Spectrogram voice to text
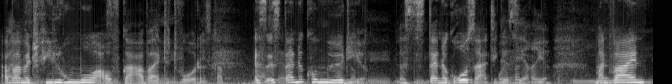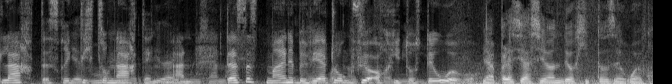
aber mit viel Humor aufgearbeitet wurde. Es ist eine Komödie. Es ist eine großartige Serie. Man weint, lacht, es regt dich zum Nachdenken an. Das ist meine Bewertung für Ojitos de Huevo. Mi apreciación de Ojitos de Huevo.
